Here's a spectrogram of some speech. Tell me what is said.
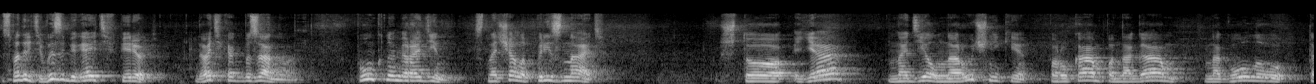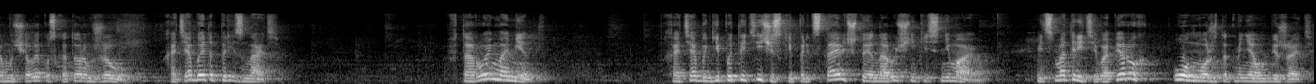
смотрите, вы забегаете вперед. Давайте как бы заново. Пункт номер один. Сначала признать, что я надел наручники по рукам, по ногам, на голову тому человеку, с которым живу. Хотя бы это признать. Второй момент. Хотя бы гипотетически представить, что я наручники снимаю. Ведь смотрите, во-первых, он может от меня убежать.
